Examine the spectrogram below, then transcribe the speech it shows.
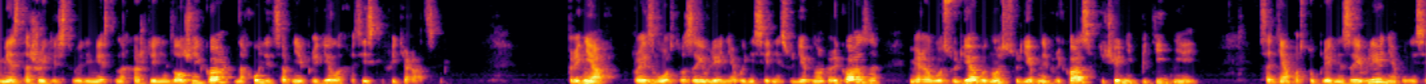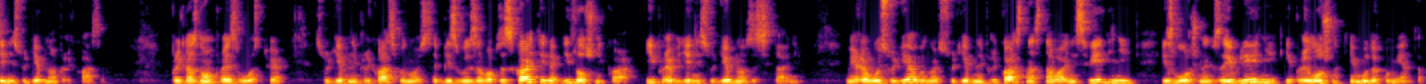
Место жительства или место нахождения должника находится вне пределах Российской Федерации. Приняв производство заявления о вынесении судебного приказа, мировой судья выносит судебный приказ в течение пяти дней со дня поступления заявления о вынесении судебного приказа приказном производстве судебный приказ выносится без вызова взыскателя и должника и проведения судебного заседания. Мировой судья выносит судебный приказ на основании сведений, изложенных в заявлении и приложенных к нему документов.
